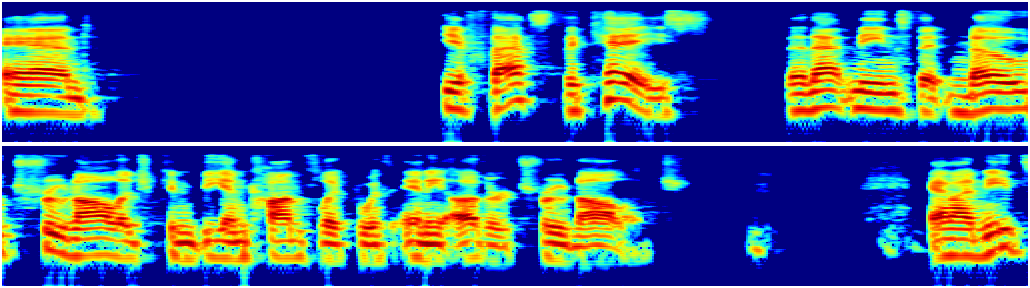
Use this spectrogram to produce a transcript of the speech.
And if that's the case, then that means that no true knowledge can be in conflict with any other true knowledge. And I need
